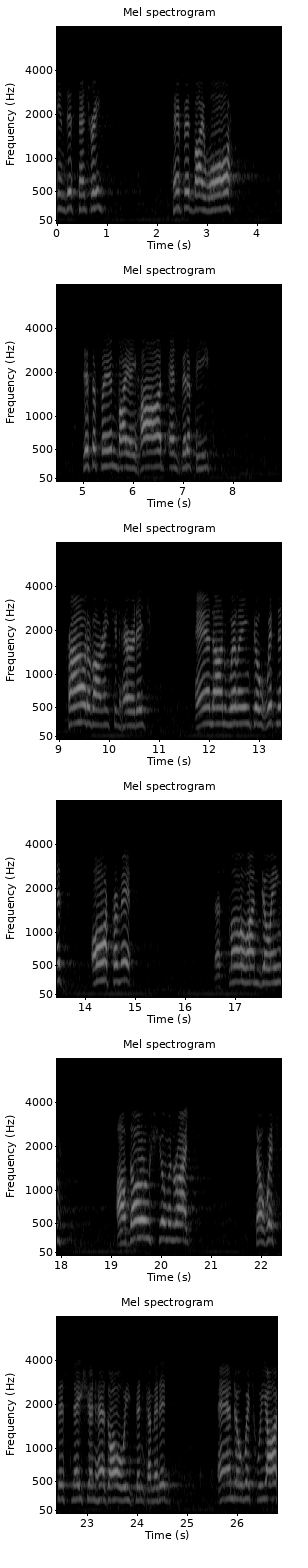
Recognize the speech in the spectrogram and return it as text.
in this century, tempered by war, disciplined by a hard and bitter peace, proud of our ancient heritage, and unwilling to witness or permit the slow undoing of those human rights to which this nation has always been committed and to which we are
